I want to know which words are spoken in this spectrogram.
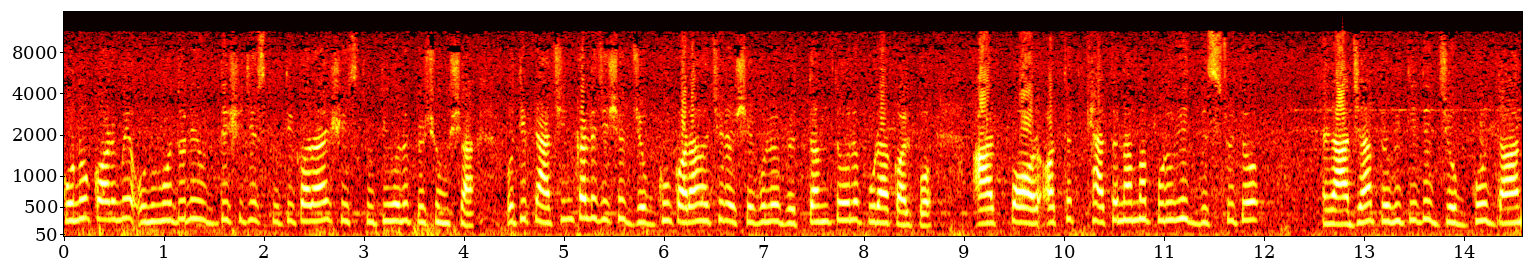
কোনো কর্মে অনুমোদনের উদ্দেশ্যে যে স্তুতি করা হয়, সেই স্তুতি হলো প্রশংসা। অতি প্রাচীনকালে যেসব যজ্ঞ করা হয়েছিল, সেগুলোর বৃত্তান্ত হলো পুরাকল্প। আর পর, অর্থাৎ খ্যাতনামা পুরোহিত বিস্তৃত রাজা প্রভৃতিদের যজ্ঞ দান,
